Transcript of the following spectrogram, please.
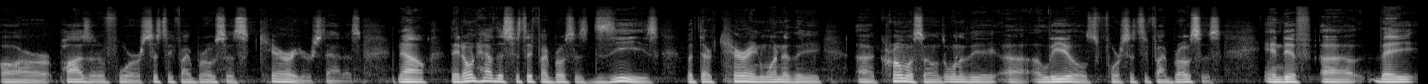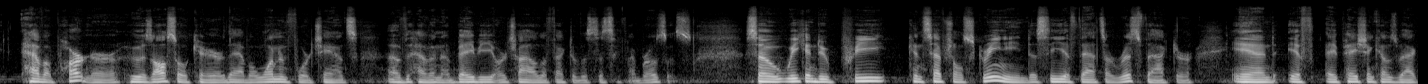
are positive for cystic fibrosis carrier status. Now, they don't have the cystic fibrosis disease, but they're carrying one of the uh, chromosomes, one of the uh, alleles for cystic fibrosis. And if uh, they have a partner who is also a carrier, they have a one in four chance of having a baby or child affected with cystic fibrosis. So we can do preconceptional screening to see if that's a risk factor. And if a patient comes back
